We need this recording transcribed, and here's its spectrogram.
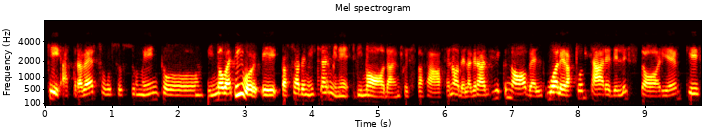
che attraverso questo strumento innovativo e passatemi il termine di moda in questa fase no, della graphic novel vuole raccontare delle storie che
